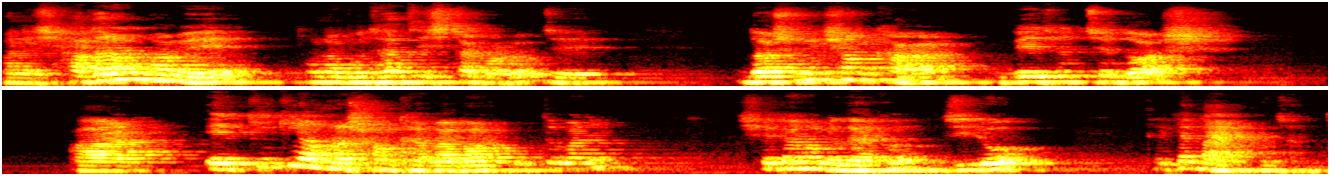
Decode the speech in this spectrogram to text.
মানে সাধারণভাবে তোমরা বোঝার চেষ্টা করো যে দশমিক সংখ্যার বেজ হচ্ছে দশ। আর এর কি কি আমরা সংখ্যা ব্যবহার করতে পারি? সেটা হলো দেখো জিরো থেকে নাইন পর্যন্ত।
